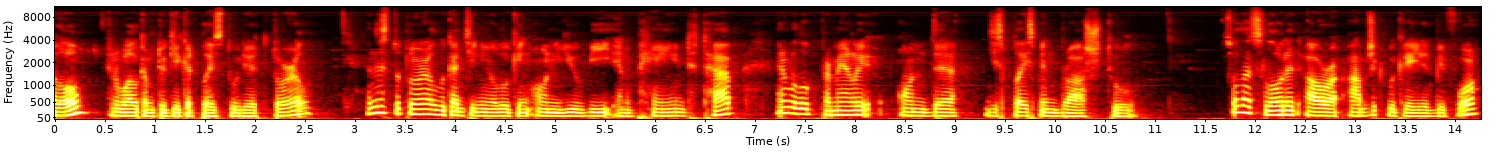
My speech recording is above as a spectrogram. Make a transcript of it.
Hello and welcome to Geek at Play Studio tutorial. In this tutorial we continue looking on UV and Paint tab and we look primarily on the displacement brush tool. So let's load it our object we created before.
